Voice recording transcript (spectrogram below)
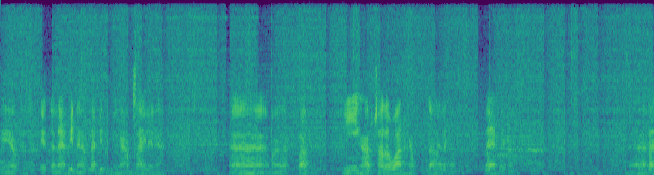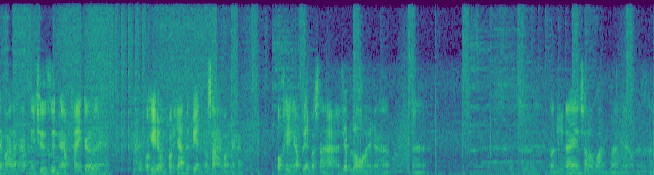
เคครับนี่ครับเอสอย่าแลกผิดนะครับแลกผิดนี่งามไส้เลยนะอ่ามาแล้วครับ นี่ครับชาละวันครับได้แล้วครับ แรกเลยครับอ่าได้มาแล้วครับนี่ชื่อขึ้นนะครับไทเกอร์นะโอเคเดี๋ยวผมขออนุญาตไปเปลี่ยนภาษาก่อนนะครับ โอเคครับเปลี่ยนภาษาเรียบร้อยนะครับอ่าโอตอนนี้ได้ชาละวันมาแล้วนะครับ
